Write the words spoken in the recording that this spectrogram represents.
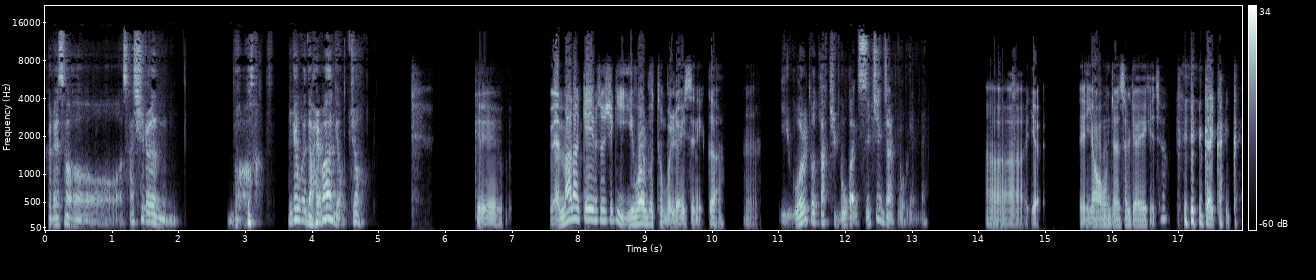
그래서 사실은 뭐 하려고 해도 할 만한 게 없죠. 그 웬만한 게임 소식이 2월부터 몰려 있으니까 2월도 딱히 뭐가 있을지는 잘 모르겠네. 어 여, 영웅전설 여행이죠. 깔깔깔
